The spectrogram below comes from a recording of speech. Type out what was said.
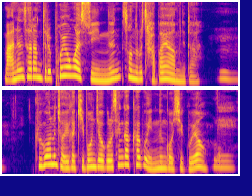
많은 사람들을 포용할 수 있는 선으로 잡아야 합니다. 음. 그거는 저희가 기본적으로 생각하고 있는 것이고요. 네.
